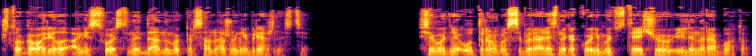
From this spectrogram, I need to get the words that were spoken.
что говорило о несвойственной данному персонажу небрежности. Сегодня утром вы собирались на какую-нибудь встречу или на работу?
